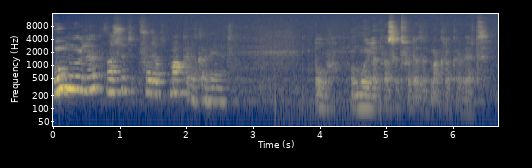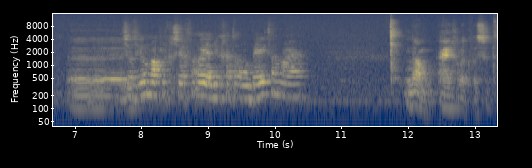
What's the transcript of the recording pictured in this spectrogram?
hoe moeilijk was het voordat het makkelijker werd? Oeh, hoe moeilijk was het voordat het makkelijker werd? Eh, Dus je had heel makkelijk gezegd van, oh ja, nu gaat het allemaal beter, maar Nou, eigenlijk was het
